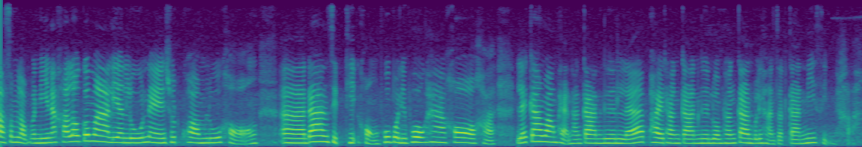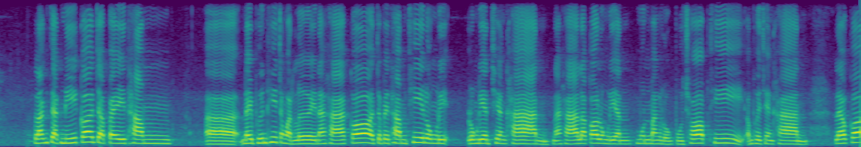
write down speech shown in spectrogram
ค่ะสำหรับวันนี้นะคะเราก็มาเรียนรู้ในชุดความรู้ของอด้านสิทธิของผู้บริโภค 5 ข้อค่ะ และการวางแผนทางการเงิน และภัยทางการเงินรวมทั้งการบริหารจัดการหนี้สินค่ะ หลังจากนี้ก็จะไปทำในพื้นที่จังหวัดเลยนะคะ ก็จะไปทำที่โรงเรียนโรงเรียนเชียงคานนะคะ แล้วก็โรงเรียนมุนมังหลวงปู่ชอบที่อำเภอเชียงคานแล้วก็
